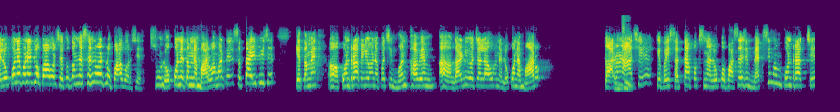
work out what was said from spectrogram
એ લોકોને પણ એટલો પાવર છે, તો તમને શેનો એટલો પાવર છે? શું લોકોને તમને મારવા માટે સત્તા આપી છે? કે તમે કોન્ટ્રાક્ટ લ્યો અને પછી મન ફાવે એમ ગાડીઓ ચલાવો અને લોકોને મારો? કારણ આ છે કે ભાઈ સત્તા પક્ષના લોકો પાસે જ મેક્સિમમ કોન્ટ્રાક્ટ છે.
